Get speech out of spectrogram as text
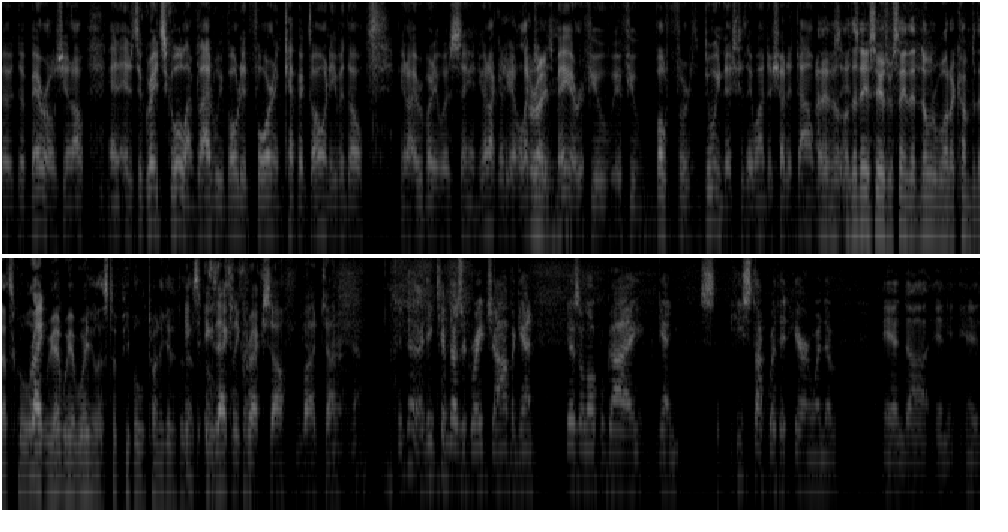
the, the Barrows, you know, and, and it's a great school. I'm glad we voted for it and kept it going, even though, you know, everybody was saying you're not going to get elected Right. as mayor if you if you vote for doing this because they wanted to shut it down. But it And was, uh, the naysayers were saying that no one would want to come to that school. Right. We have, we have a waiting list of people trying to get into that ex- school. exactly correct. So, but uh, It did. I think Tim does a great job. Again, here's a local guy. Again, s- he's stuck with it here in Windham, and uh, and his,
